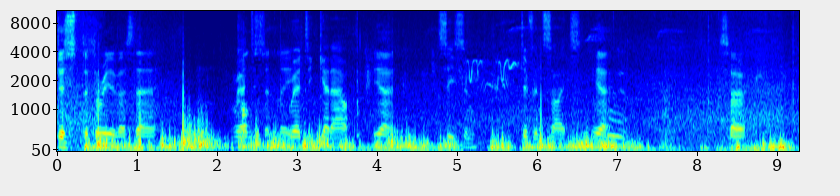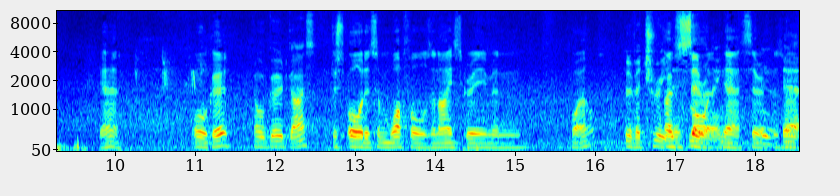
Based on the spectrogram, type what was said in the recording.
Just the three of us there, We had, to, constantly. we had to get out, Yeah, see some different sights. yeah. Yeah. So yeah, all good. All good, guys. Just ordered some waffles and ice cream and what else? Bit of a treat Oh, this syrup. morning. Yeah, syrup mm. as well. Yeah.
